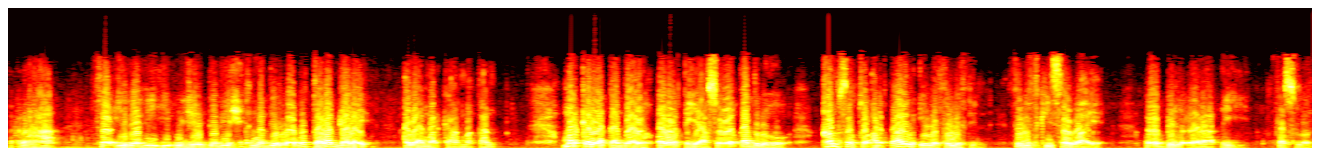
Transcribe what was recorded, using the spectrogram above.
macnaha faa'iidadii iyo ujeeddadii xikmaddii loogu talagalay ayaa markaa maqan. Marka la qadaro oo la qiyaaso wa qadruhu khamsatu arbaalin iyo wa huluthin huludkiisa waaye oo bilciraaqiy faslun.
